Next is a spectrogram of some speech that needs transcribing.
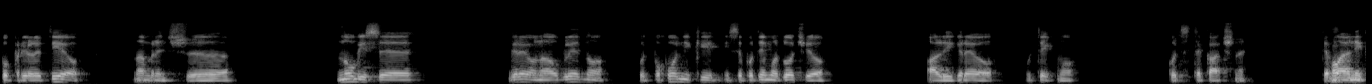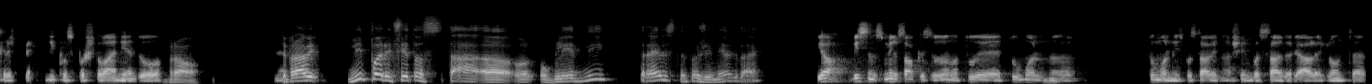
popriletijo. Namreč uh, mnogi se grejo na ogledno kot pohodniki in se potem odločijo, ali grejo v tekmo kot tekačne, ker imajo nek respekt, neko spoštovanje do. Bravo. Se pravi, ni prvič letos ta uh, ogledni trail, ste to že imeli kdaj? Ja, mislim, da smo imeli vsake sezone, tu, je, tu, moram, uh, tu moram izpostaviti naše ambasadorje, Ale Žontar,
